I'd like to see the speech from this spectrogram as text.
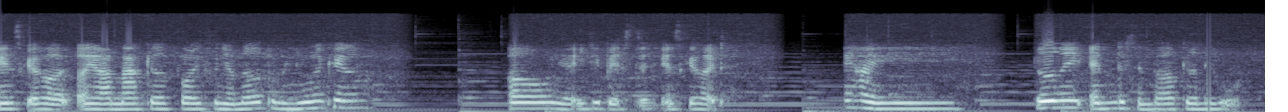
elsker højt, og jeg er meget glad for, at I følger med på min julekalender. Og ja, I de bedste. Jeg elsker højt. Hej hej. Glædelig 2. december og glædelig jul.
